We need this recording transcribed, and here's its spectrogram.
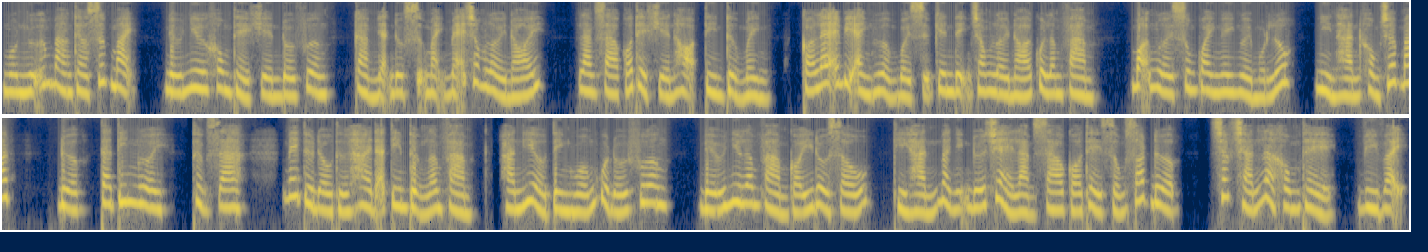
ngôn ngữ mang theo sức mạnh, nếu như không thể khiến đối phương cảm nhận được sự mạnh mẽ trong lời nói, làm sao có thể khiến họ tin tưởng mình? Có lẽ bị ảnh hưởng bởi sự kiên định trong lời nói của Lâm Phàm. Mọi người xung quanh ngây người một lúc, nhìn hắn không chớp mắt. Được, ta tin người. Thực ra, ngay từ đầu thứ hai đã tin tưởng Lâm Phàm. Hắn hiểu tình huống của đối phương. Nếu như Lâm Phàm có ý đồ xấu, thì hắn và những đứa trẻ làm sao có thể sống sót được? Chắc chắn là không thể. Vì vậy,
